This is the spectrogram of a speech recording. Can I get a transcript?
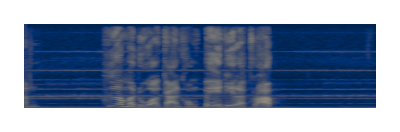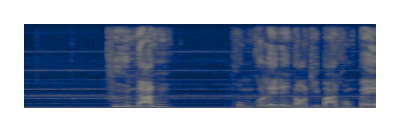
ณ เพื่อมาดูอาการของเป้นี่แหละครับ คืนนั้น ผมก็เลยได้นอนที่บ้านของเป้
